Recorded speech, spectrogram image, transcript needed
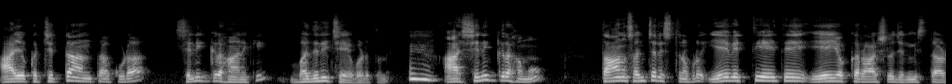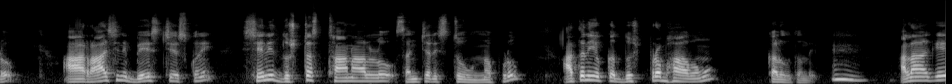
ఆ యొక్క చిట్టా అంతా కూడా శనిగ్రహానికి బదిలీ చేయబడుతుంది. ఆ శనిగ్రహము తాను సంచరిస్తున్నప్పుడు ఏ వ్యక్తి అయితే ఏ యొక్క రాశిలో జన్మిస్తాడో ఆ రాశిని బేస్ చేసుకొని శని దుష్ట స్థానాల్లో సంచరిస్తూ ఉన్నప్పుడు అతని యొక్క దుష్ప్రభావము కలుగుతుంది. అలాగే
